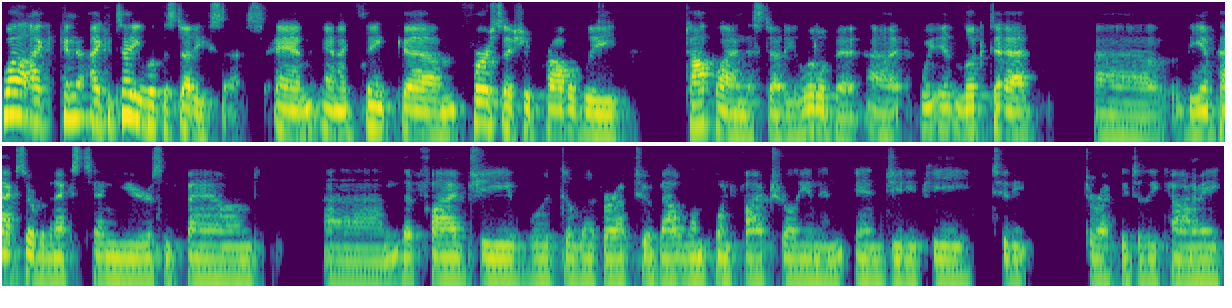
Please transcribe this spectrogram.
Well, I can I can tell you what the study says, and and I think um, first I should probably top line the study a little bit. Uh, we, it looked at uh, the impacts over the next ten years and found um, that 5G would deliver up to about 1.5 trillion in, in GDP to the directly to the economy,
